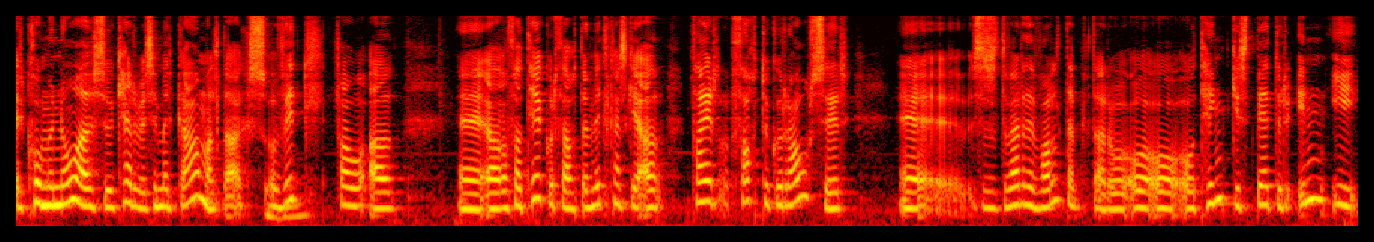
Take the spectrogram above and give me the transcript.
er komið nóg að þessu kerfi sem er gamaldags og Mhm. vill fá að, e, að það tekur þátt en vill kannski að þær þáttökur rásir e, sagt, verði valdefldar og, og, og, og tengist betur inn í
